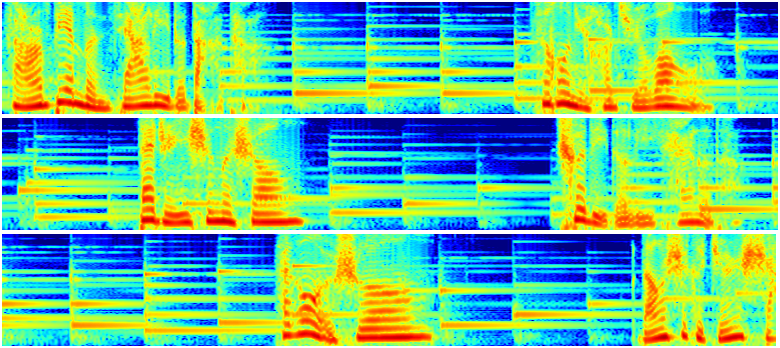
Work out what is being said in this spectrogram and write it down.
反而变本加厉的打他。最后女孩绝望了，带着一身的伤，彻底的离开了他。他跟我说：“我当时可真傻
